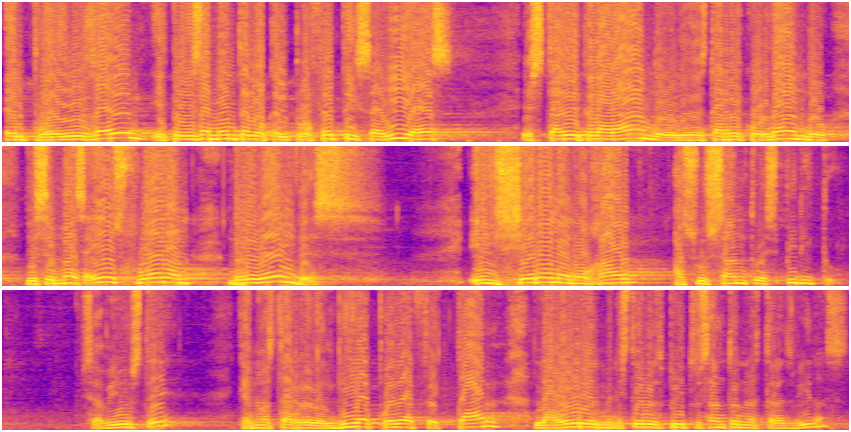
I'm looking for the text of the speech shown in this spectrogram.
El pueblo de Israel. Y es precisamente lo que el profeta Isaías está declarando, les está recordando. Dice, más ellos fueron rebeldes e hicieron enojar a su Santo Espíritu. ¿Sabía usted que nuestra rebeldía puede afectar la obra y el ministerio del Espíritu Santo en nuestras vidas?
